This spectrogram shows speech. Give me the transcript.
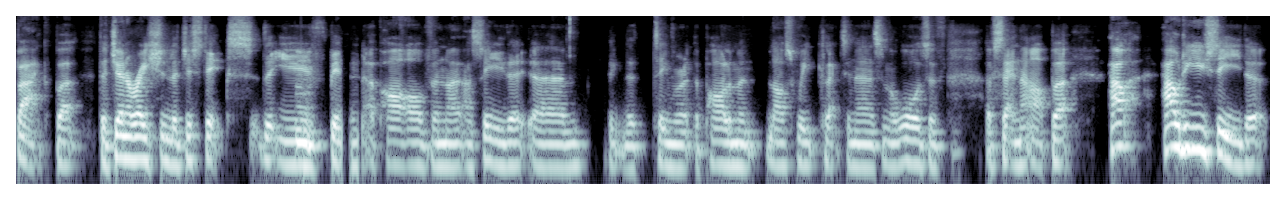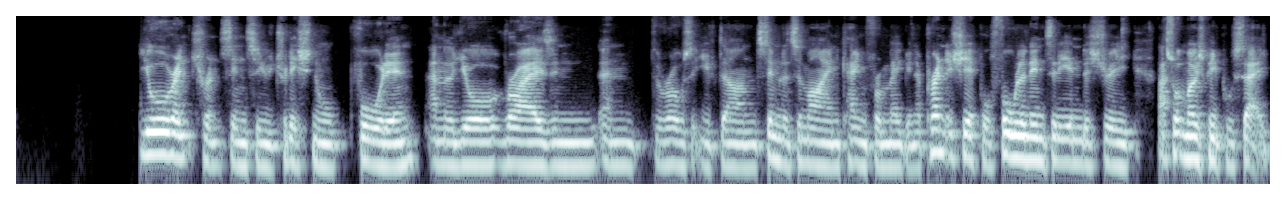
back, but the generation logistics that you've mm. been a part of, and I, I see that um, I think the team were at the Parliament last week collecting uh, some awards of of setting that up. But how how do you see that your entrance into traditional forwarding and the, your rise in and the roles that you've done, similar to mine, came from maybe an apprenticeship or falling into the industry. That's what most people say.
